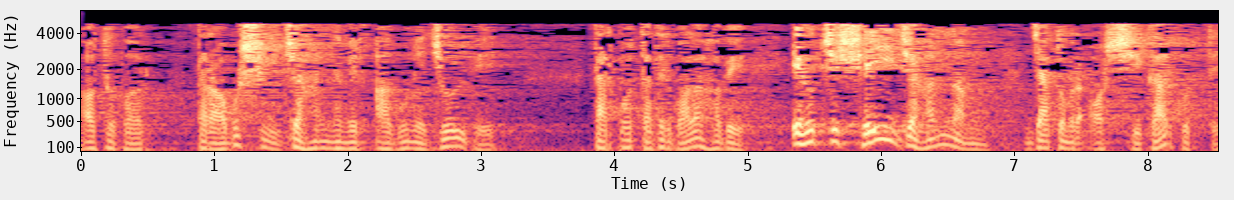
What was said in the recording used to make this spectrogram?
অতপর তারা অবশ্যই জাহান্নামের আগুনে জ্বলবে। তারপর তাদের বলা হবে, এ হচ্ছে সেই জাহান্নাম যা তোমরা অস্বীকার করতে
